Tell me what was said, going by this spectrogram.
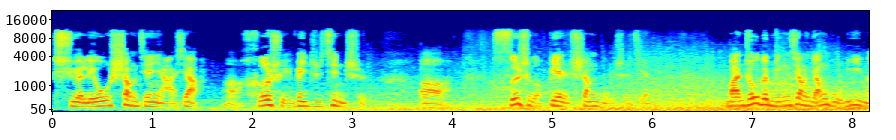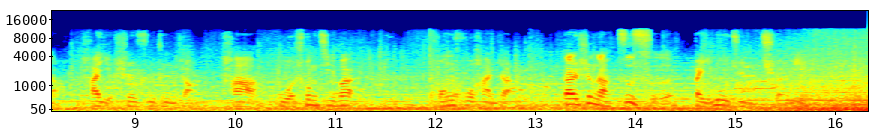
血流上尖崖下啊，河水为之尽赤。啊，死者遍山谷之间。满洲的名将杨古立呢，他也身负重伤，他火创纪万，狂呼酣战。但是呢，自此北路军全灭。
